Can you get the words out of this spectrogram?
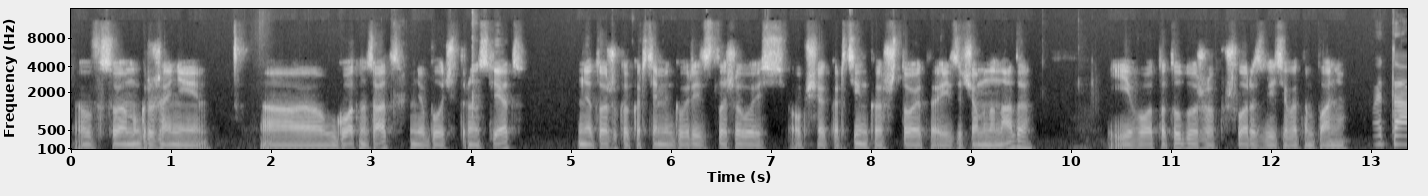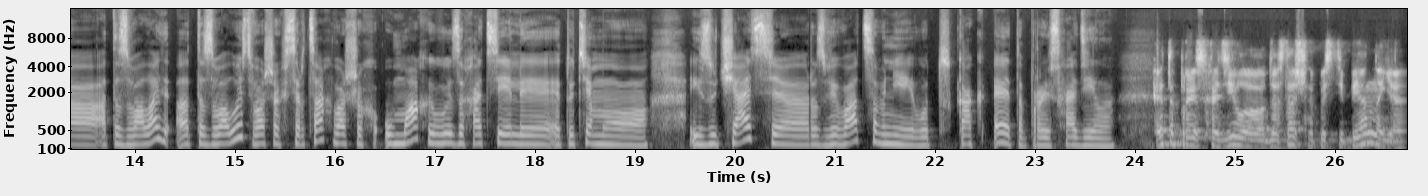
в своем окружении год назад, мне было 14 лет, меня тоже, как Артемий говорит, сложилась общая картинка, что это и зачем оно надо. И вот оттуда уже пошло развитие в этом плане. Это отозвалось, отозвалось в ваших сердцах, в ваших умах, и вы захотели эту тему изучать, развиваться в ней. Вот как это происходило? Это происходило достаточно постепенно. Я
